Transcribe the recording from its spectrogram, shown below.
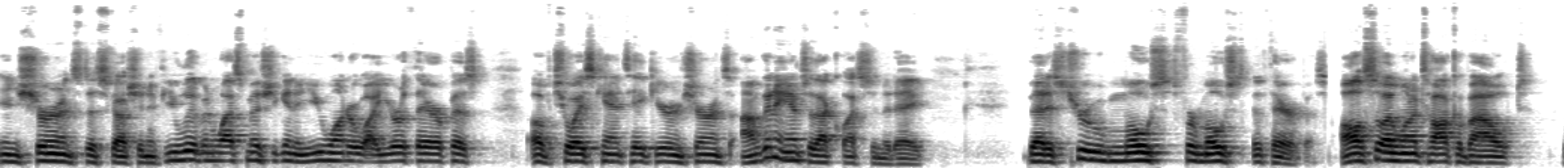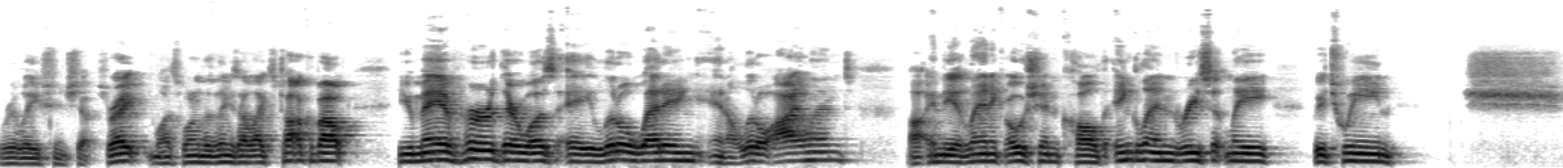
insurance discussion. If you live in West Michigan and you wonder why your therapist of choice can't take your insurance? I'm going to answer that question today. That is true most for most therapists. Also, I want to talk about relationships, right? That's one of the things I like to talk about. You may have heard there was a little wedding in a little island uh, in the Atlantic Ocean called England recently between, shh,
